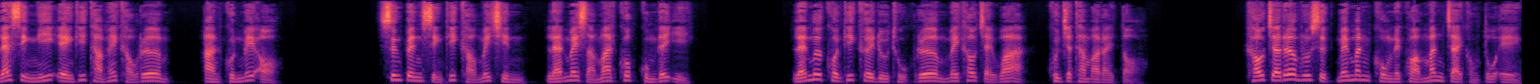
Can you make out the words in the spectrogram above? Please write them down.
และสิ่งนี้เองที่ทำให้เขาเริ่ม อ่านคุณไม่ออก ซึ่งเป็นสิ่งที่เขาไม่ชิน และไม่สามารถควบคุมได้อีก และเมื่อคนที่เคยดูถูกเริ่มไม่เข้าใจว่าคุณจะทำอะไรต่อ เขาจะเริ่มรู้สึกไม่มั่นคงในความมั่นใจของตัวเอง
